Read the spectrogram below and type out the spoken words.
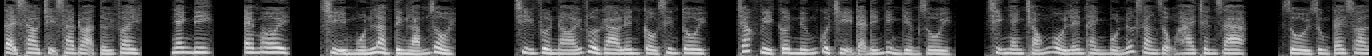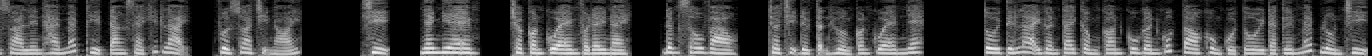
tại sao chị sa đọa tới vây. Nhanh đi, em ơi, chị muốn làm tình lắm rồi. Chị vừa nói vừa gào lên cầu xin tôi, chắc vì cơn nứng của chị đã đến đỉnh điểm rồi chị nhanh chóng ngồi lên thành bồn nước giang rộng hai chân ra, rồi dùng tay xoa xoa lên hai mép thịt đang xe khít lại, vừa xoa chị nói. Chị, nhanh đi em, cho con cua em vào đây này, đâm sâu vào, cho chị được tận hưởng con cua em nhé. Tôi tiến lại gần tay cầm con cu gân quốc to khủng của tôi đặt lên mép lồn chị.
